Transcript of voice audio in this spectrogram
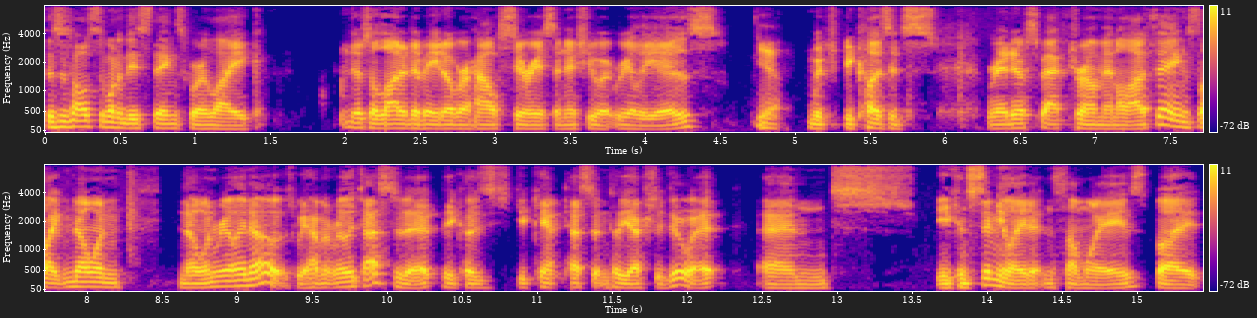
this is also one of these things where like there's a lot of debate over how serious an issue it really is. Yeah. Which because it's radio spectrum and a lot of things, like no one no one really knows. We haven't really tested it because you can't test it until you actually do it. And you can simulate it in some ways, but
